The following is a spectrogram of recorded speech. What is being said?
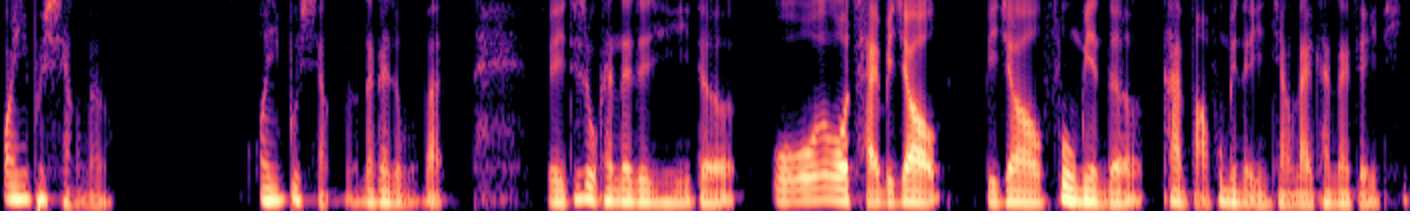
万一不想呢？万一不想呢？那该怎么办？所以这是我看待这题的，我我我才比较比较负面的看法，负面的影响来看待这一题。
